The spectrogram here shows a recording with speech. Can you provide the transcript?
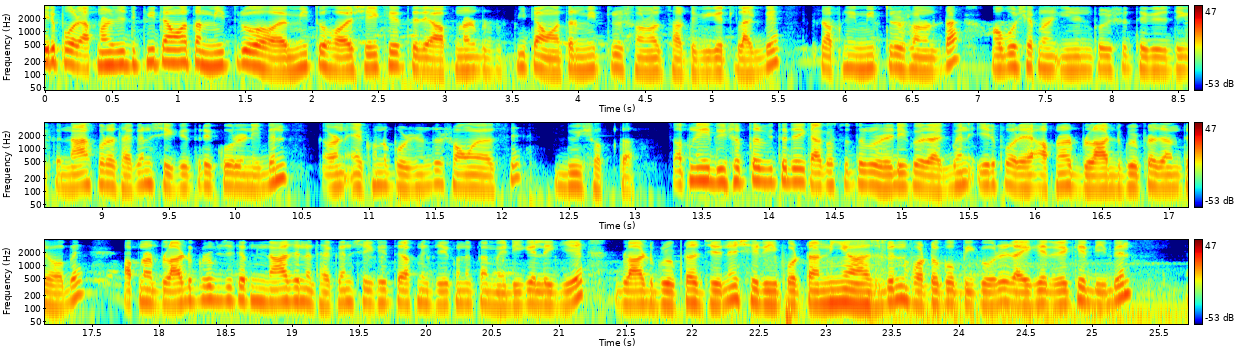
এরপর আপনার যদি পিতামাতা মৃত্যু হয় মৃত হয়, সেই ক্ষেত্রে আপনার পিতামাতার মৃত্যু সনদ সার্টিফিকেট লাগবে। তো আপনি মৃত্যু সনদটা অবশ্যই আপনার ইউনিয়ন পরিষদ থেকে যদি না করে থাকেন, সেক্ষেত্রে করে নেবেন। কারণ এখনও পর্যন্ত সময় আছে দুই সপ্তাহ। তো আপনি এই দুই সপ্তাহের ভিতরে এই কাগজপত্রগুলো রেডি করে রাখবেন। এরপরে আপনার ব্লাড গ্রুপটা জানতে হবে। আপনার ব্লাড গ্রুপ যদি আপনি না জেনে থাকেন, সেক্ষেত্রে আপনি যে কোনো একটা মেডিকেলে গিয়ে ব্লাড গ্রুপটা জেনে সেই রিপোর্টটা নিয়ে আসবেন ফটোকপি করে রেখে রেখে দিবেন।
